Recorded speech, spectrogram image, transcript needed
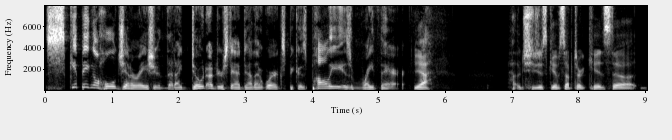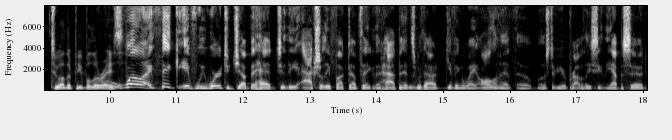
skipping a whole generation that I don't understand how that works because Polly is right there. Yeah. She just gives up to her kids to to other people to raise. Well, I think if we were to jump ahead to the actually fucked up thing that happens without giving away all of it, though most of you have probably seen the episode,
